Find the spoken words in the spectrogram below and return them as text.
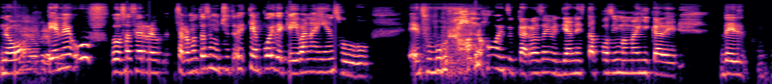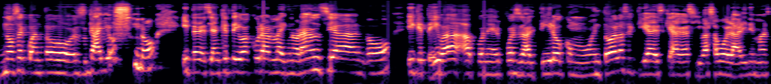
¿no? Tiene, uff, o sea, se, se, remonta hace mucho tiempo y de que iban ahí en su, en su burro, ¿no? En su carroza y vendían esta pócima mágica de, de no sé cuántos gallos, ¿no? Y te decían que te iba a curar la ignorancia, ¿no? Y que te iba a poner pues al tiro como en todas las actividades que hagas y vas a volar y demás.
